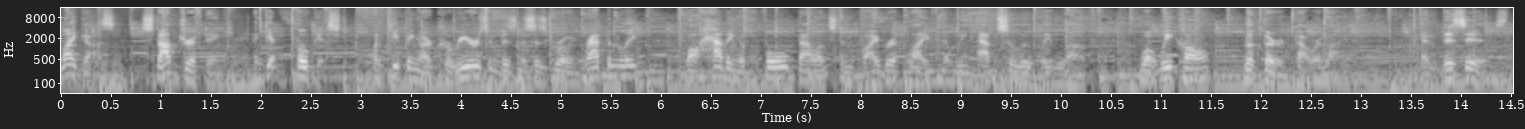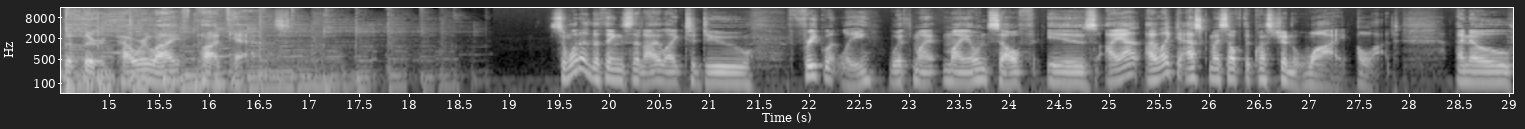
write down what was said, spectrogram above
like us stop drifting and get focused on keeping our careers and businesses growing rapidly while having a full, balanced, and vibrant life that we absolutely love. What we call the Third Power Life. And this is the Third Power Life Podcast. So, one of the things that I like to do frequently with my my own self is I I like to ask myself the question why a lot. I know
